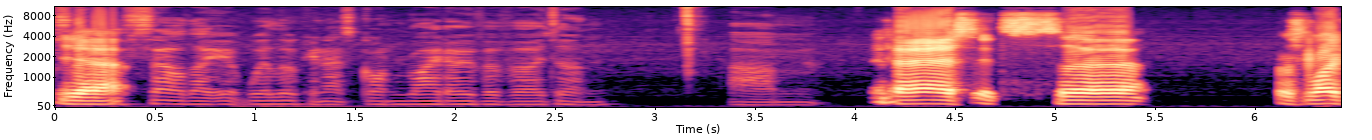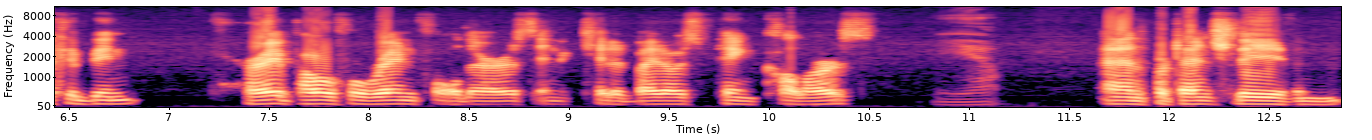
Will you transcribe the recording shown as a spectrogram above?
yeah. like the cell that we're looking at's gone right over Verdun. Um, yes, it's uh, there's likely been very powerful rainfall there, as indicated by those pink colors, yeah. and potentially even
